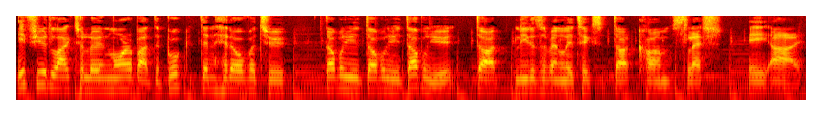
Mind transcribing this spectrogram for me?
If you'd like to learn more about the book, then head over to www.leadersofanalytics.com/ai.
